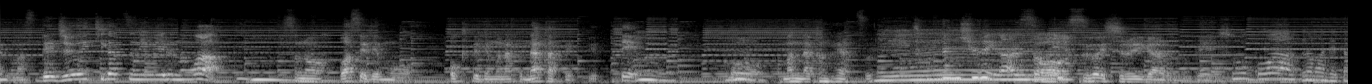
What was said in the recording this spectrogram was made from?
あります。で11月に植えるのはその早生でも奥手でもなく中手って言って、こう真ん中のやつ、そんんなに種類があるんだねそう すごい種類があるので。その子は生で食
